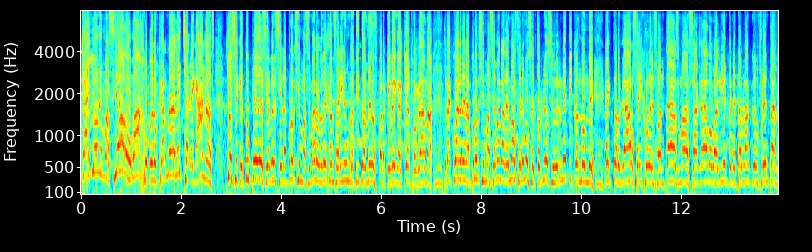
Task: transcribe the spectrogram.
cayó demasiado bajo, pero carnal, échale ganas. Yo sé que tú puedes y a ver si la próxima semana lo dejan salir un ratito al menos para que venga aquí al programa. Recuerden, la próxima semana además tenemos el torneo cibernético en donde Héctor Garza, hijo del fantasma, Sagrado Valiente, Metal Blanco enfrentan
